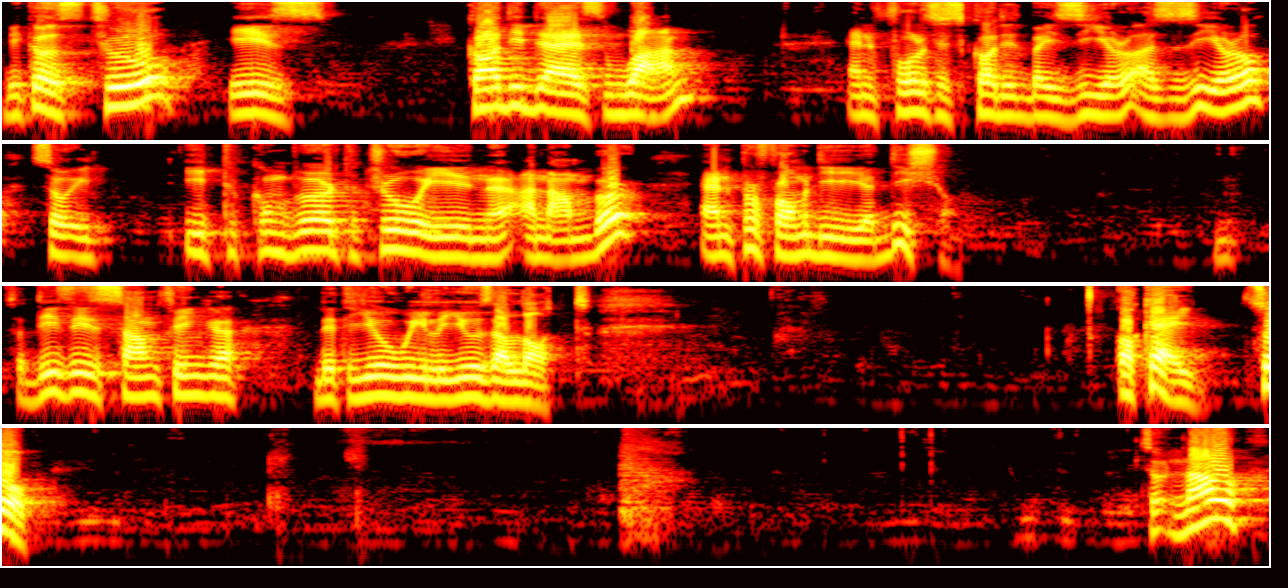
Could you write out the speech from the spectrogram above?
Because true is coded as one, and false is coded by zero as zero, so it, it convert true in a number and perform the addition. So this is something uh, that you will use a lot. Okay, so so now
